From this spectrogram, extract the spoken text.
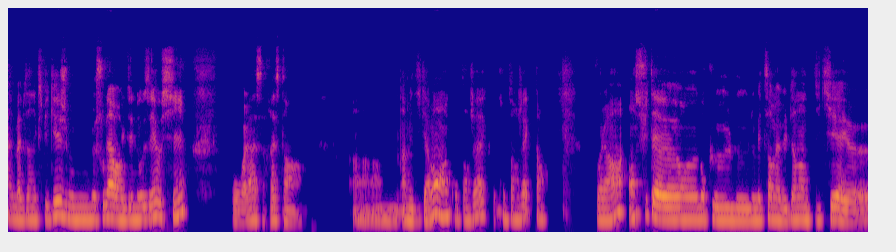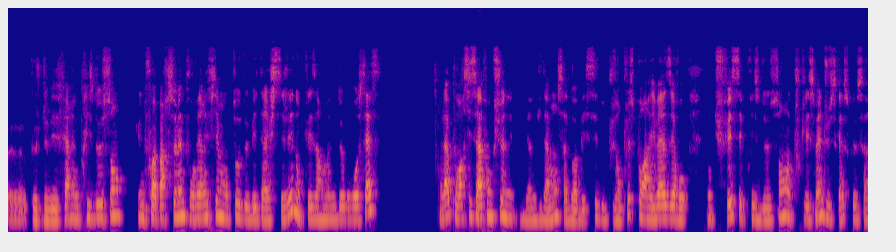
Elle m'a bien expliqué. Je me souviens avoir eu des nausées aussi. Bon voilà, ça reste un, un, médicament hein, qu'on t'injecte. Voilà. Ensuite, euh, donc le, médecin m'avait bien indiqué euh, que je devais faire une prise de sang une fois par semaine pour vérifier mon taux de bêta-HCG, donc les hormones de grossesse. Voilà, pour voir si ça a fonctionné. Bien évidemment, ça doit baisser de plus en plus pour arriver à zéro. Donc tu fais ces prises de sang toutes les semaines jusqu'à ce que ça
